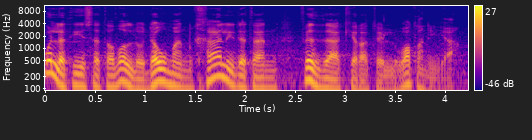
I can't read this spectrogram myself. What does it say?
والتي ستظل دوما خالدة في الذاكرة الوطنية.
